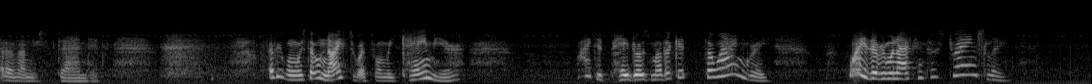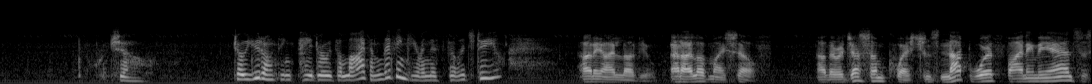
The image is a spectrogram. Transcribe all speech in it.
I don't understand it. Everyone was so nice to us when we came here. Why did Pedro's mother get so angry? Why is everyone acting so strangely? Oh, Joe. Joe, you don't think Pedro is alive and living here in this village, do you? Honey, I love you, and I love myself. Now, there are just some questions not worth finding the answers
